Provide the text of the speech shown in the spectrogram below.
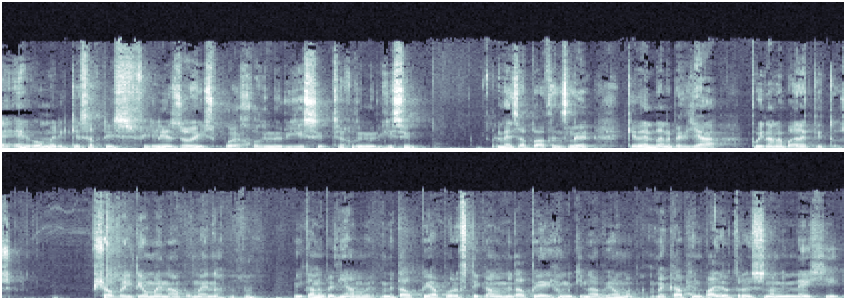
εγώ μερικές από τις φιλίες ζωής που έχω δημιουργήσει, τις έχω δημιουργήσει μέσα από το Athens Lair και δεν ήταν παιδιά που ήταν απαραίτητος πιο βελτιωμένα από μένα. Ήταν παιδιά με, με τα οποία πορευτήκαμε, με τα οποία είχαμε κοινά βιώματα. Με κάποιον παλιότερο ίσως να μην έχει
